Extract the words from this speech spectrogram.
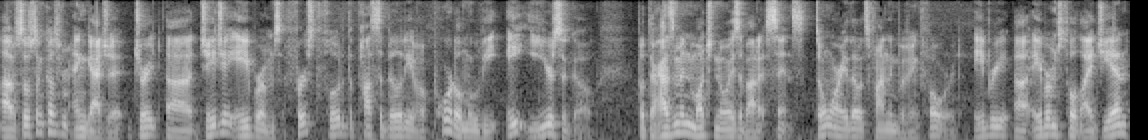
Um, so this one comes from Engadget. J- uh, J.J. Abrams first floated the possibility of a Portal movie eight years ago, but there hasn't been much noise about it since. Don't worry though, it's finally moving forward. Uh, Abrams told IGN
